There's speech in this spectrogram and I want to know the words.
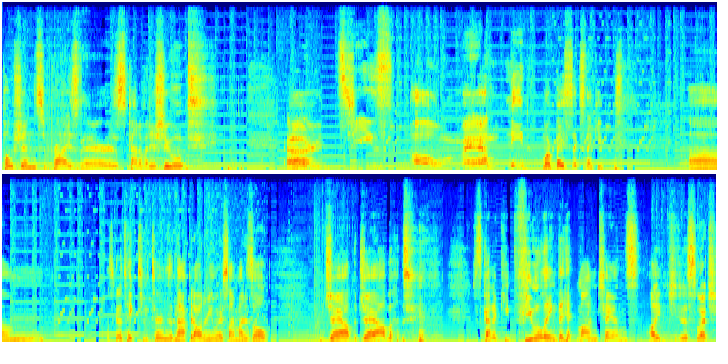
potion surprise there is kind of an issue. jeez. Oh, man. Need more basics, thank you. um, it's gonna take two turns to knock it out anyway, so I might as well jab, jab. Just gotta keep fueling the Hitmonchans. Oh, she did a switch.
